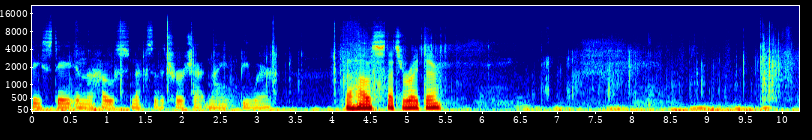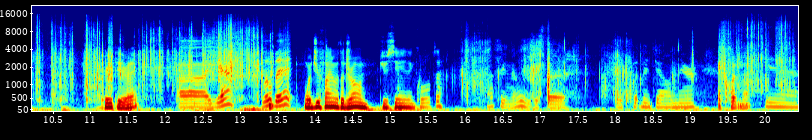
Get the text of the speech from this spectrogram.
They stay in the house next to the church at night. Beware. The house that's right there. Creepy, right? Uh, yeah, a little bit. What'd you find with the drone? Did you see anything cool up there? Nothing really, just the, the equipment down there. Equipment. Yeah.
